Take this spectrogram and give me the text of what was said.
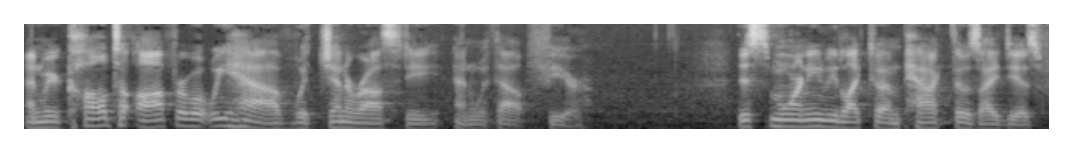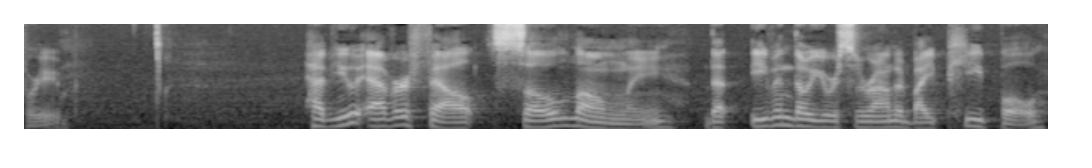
And we're called to offer what we have with generosity and without fear. This morning, we'd like to unpack those ideas for you. Have you ever felt so lonely that even though you were surrounded by people,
